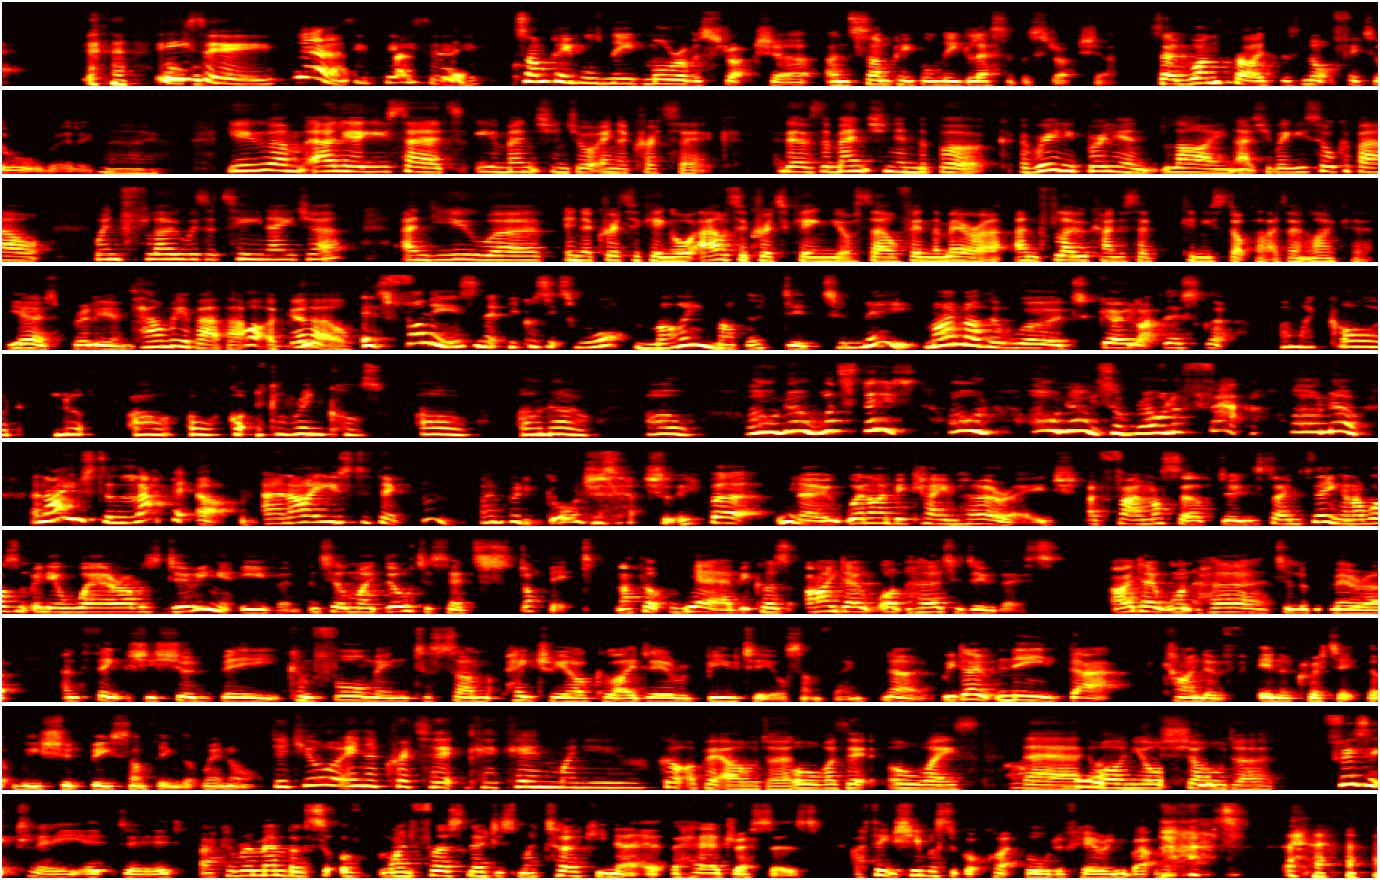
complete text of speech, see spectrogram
easy. Yeah. Easy peasy. Some people need more of a structure and some people need less of a structure. So one size does not fit all, really. No. You um, earlier you said you mentioned your inner critic. There was a mention in the book, a really brilliant line actually, where you talk about when Flo was a teenager and you were inner criticking or outer criticking yourself in the mirror, and Flo kind of said, "Can you stop that? I don't like it." Yes, brilliant. Tell me about that. What a girl! It's funny, isn't it? Because it's what my mother did to me. My mother would go like this, go, "Oh my god, look, oh, oh, I've got little wrinkles. Oh, oh no. Oh, oh no, what's this? Oh, oh no, it's a roll of fat. Oh no. And I used to lap it up and I used to think, hmm, I'm pretty gorgeous actually. But, you know, when I became her age, I found myself doing the same thing and I wasn't really aware I was doing it even until my daughter said, stop it. And I thought, yeah, because I don't want her to do this. I don't want her to look in the mirror and think she should be conforming to some patriarchal idea of beauty or something. No, we don't need that kind of inner critic that we should be something that we're not. Did your inner critic kick in when you got a bit older, or was it always oh, there oh, on your shoulder? Physically, it did. I can remember sort of when I first noticed my turkey net at the hairdresser's. I think she must have got quite bored of hearing about that.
